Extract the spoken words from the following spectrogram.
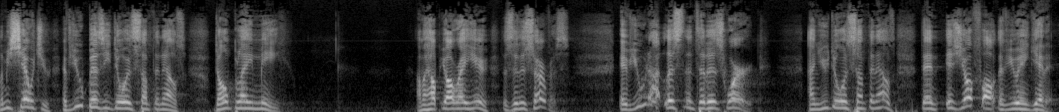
Let me share with you. If you're busy doing something else, don't blame me. I'm going to help y'all right here. This is in this service. If you're not listening to this word, and you're doing something else, then it's your fault if you ain't get it.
